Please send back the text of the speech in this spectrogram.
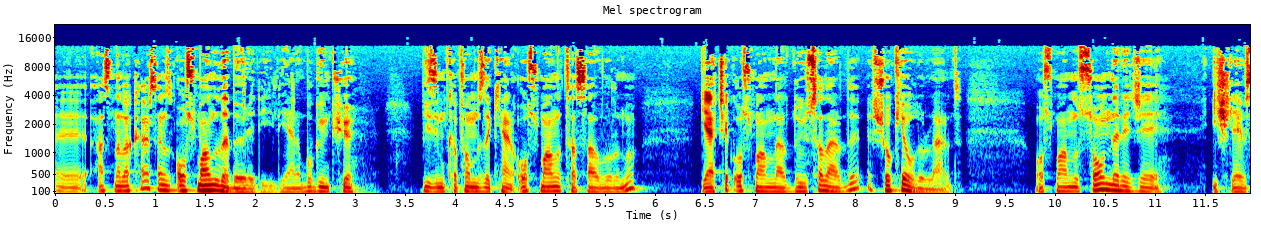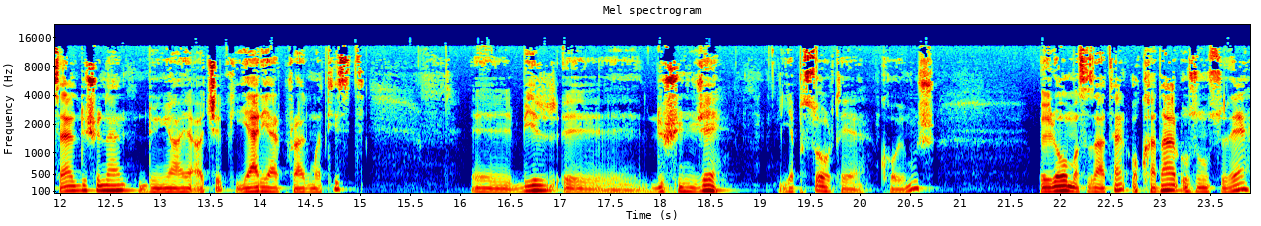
e, aslına bakarsanız Osmanlı da böyle değildi. Yani bugünkü bizim kafamızdaki yani Osmanlı tasavvurunu gerçek Osmanlılar duysalardı şoke olurlardı. Osmanlı son derece işlevsel düşünen, dünyaya açık, yer yer pragmatist e, bir e, düşünce yapısı ortaya koymuş. Öyle olmasa zaten o kadar uzun süre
